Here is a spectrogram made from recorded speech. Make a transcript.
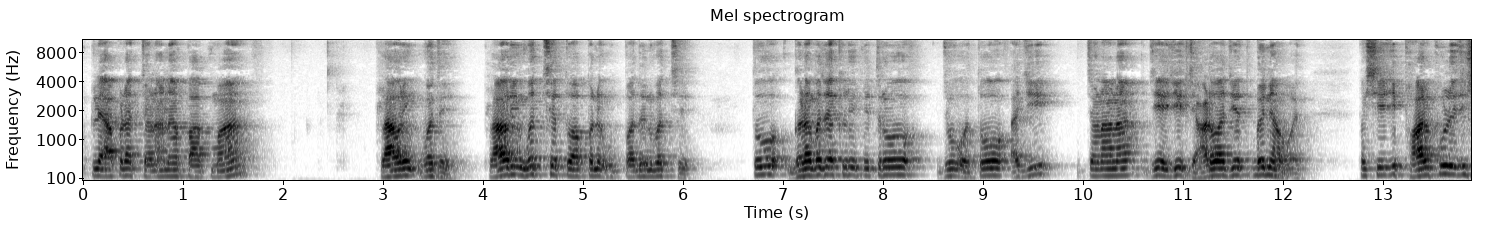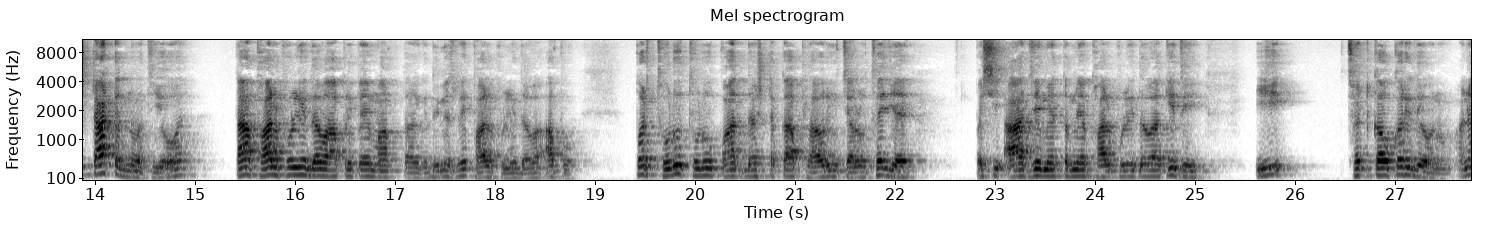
એટલે આપણા ચણાના પાકમાં ફ્લાવરિંગ વધે. ફ્લાવરિંગ વધશે તો આપણને ઉત્પાદન વધશે. તો ઘણા બધા ખેડૂત મિત્રો જુઓ તો હજી ચણાના જે હજી ઝાડવા જે બન્યા હોય, પછી હજી ફાલ ફૂલ હજી સ્ટાર્ટ જ ન થયો હોય ત્યાં ફાલ ફૂલની દવા આપણી પાસે માગતા હોય કે દિનેશભાઈ ફાલ ફૂલની દવા આપો. પણ થોડું થોડું પાંચ દસ ટકા ફ્લાવરિંગ ચાલુ થઈ જાય, પછી આ જે મેં તમને ફાલ ફૂલની દવા કીધી એ છંટકાવ કરી દેવાનો અને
